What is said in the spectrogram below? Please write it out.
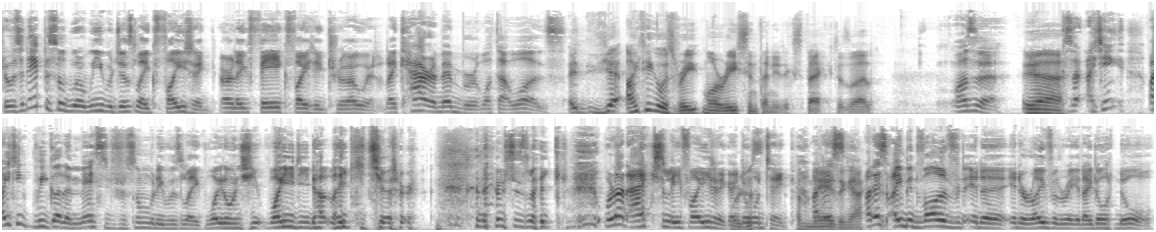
There was an episode where we were just like fighting or like fake fighting throughout it, and I can't remember what that was. Uh, yeah, I think it was re- more recent than you'd expect as well. Was it? Yeah. 'Cause I I think I think we got a message from somebody was like, "Why don't you? Why do you not like each other?" and I was just like, "We're not actually fighting. I We're don't think amazing unless, unless I'm involved in a in a rivalry and I don't know."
